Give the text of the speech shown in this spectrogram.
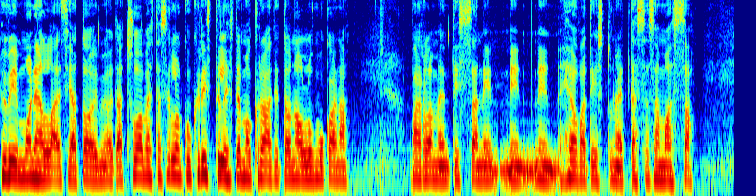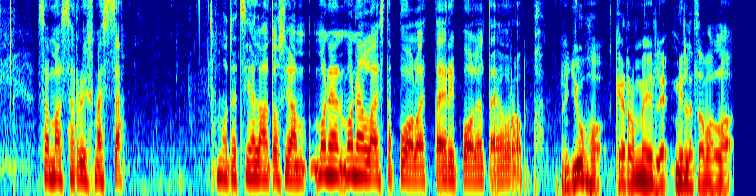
hyvin monenlaisia toimijoita. Et Suomesta silloin, kun kristillisdemokraatit on ollut mukana parlamentissa, niin, niin, niin he ovat istuneet tässä samassa – samassa ryhmässä. Mutta siellä on tosiaan monen, monenlaista puoluetta eri puolilta Eurooppaa. No Juho, kerro meille, millä tavalla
